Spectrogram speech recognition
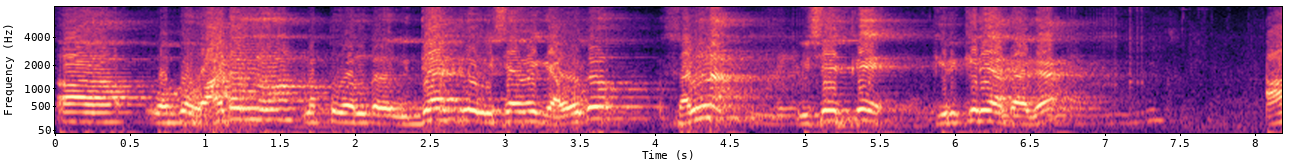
ಆ, ಒಬ್ಬ ವಾರ್ಡನ್ ಮತ್ತು ಒಂದು ವಿದ್ಯಾರ್ಥಿನಿ ವಿಷಯವಾಗಿ ಯಾವುದೋ ಸಣ್ಣ ವಿಷಯಕ್ಕೆ ಕಿರಿಕಿರಿ ಆದಾಗ ಆ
